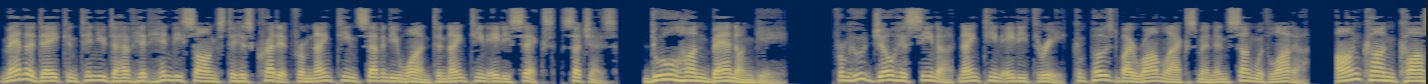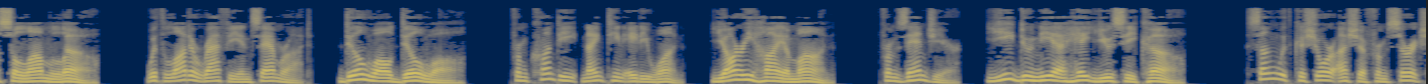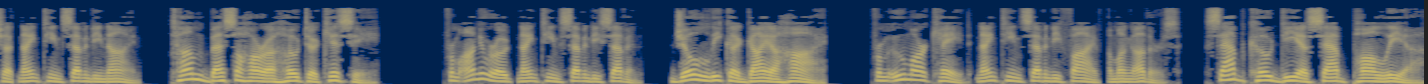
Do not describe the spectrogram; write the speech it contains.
Manna Dey continued to have hit Hindi songs to his credit from 1971 to 1986, such as Dulhan Banungi from Hu Jo Hasina 1983, composed by Ram Ramlaxman and sung with Lata. Ankan Ka Salam Lo with Lata Rafi and Samrat. Dilwal Dilwal from Kranti 1981. Yari Hai Aman from Zanjir. Yi Dunia Hai Usi Ko Sung with Kishore Usha from Suraksha 1979. Tum Besahara Hota Kisi from Anurodh 1977. Jo Lika Gaya Hai from Umar Kade 1975, among others. Sab Ko Dia Sab Pa Liya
